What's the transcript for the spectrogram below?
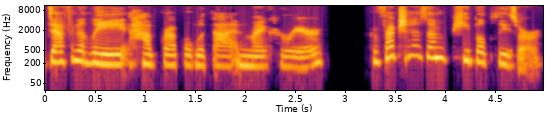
Definitely have grappled with that in my career perfectionism, people pleaser.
